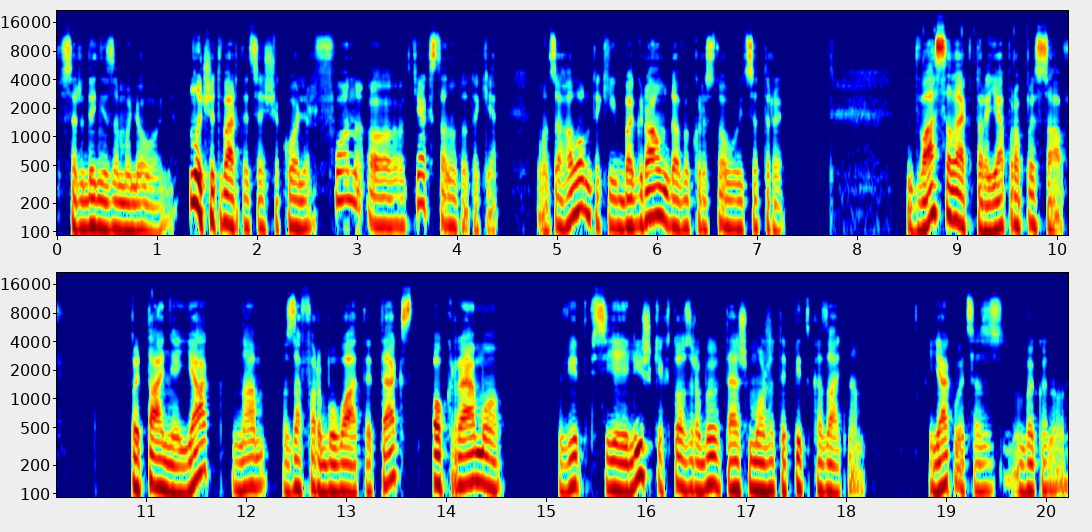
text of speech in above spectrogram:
всередині замальовування. Ну, четвертий це ще колір фон о, текста, ну то таке. От Загалом таких бекграунда використовується три. Два селектори я прописав. Питання, як нам зафарбувати текст окремо від всієї ліжки. Хто зробив, теж можете підказати нам. Як ви це виконали?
